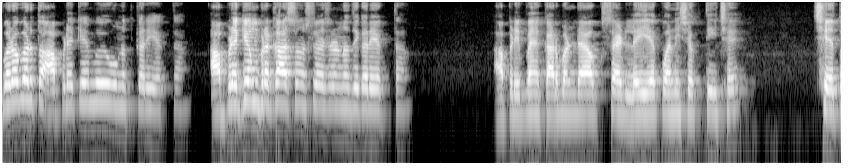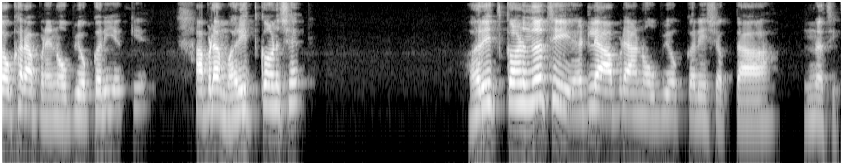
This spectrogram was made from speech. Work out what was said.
બરોબર? તો આપણે કેમ એવું નથી કરી શકતા? આપણે કેમ પ્રકાશ સંશ્લેષણ નથી કરી શકતા? આપણી પાસે કાર્બન ડાયોક્સાઇડ લઈ શકવાની શક્તિ છે? છે તો ખરા આપણે એનો ઉપયોગ કરી શકીએ? આપણા હરિતકણ છે? હરિતકણ નથી એટલે આપણે આનો ઉપયોગ કરી શકતા નથી.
